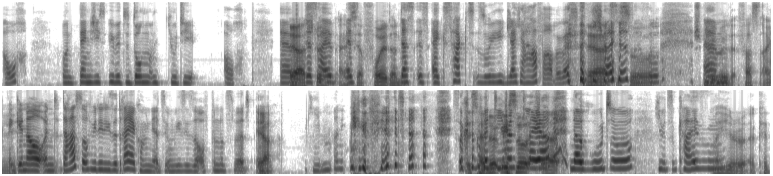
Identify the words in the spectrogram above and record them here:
auch. Und Denji ist übelst dumm und Yuji auch. Ähm, ja, deshalb, stimmt. Es, ist ja voll dann. das ist exakt so die gleiche Haarfarbe, weißt du? Ja, ich es meine, ist es ist so- so. Spiegelbild fast eigentlich. Genau, und da hast du auch wieder diese Dreierkombination, wie sie so oft benutzt wird. in Ja. Jedem Anime gefühlt. Sogar Ist bei halt wirklich Demon so, Slayer, ja. Naruto, Jujutsu Kaisen. My Hero Acad-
